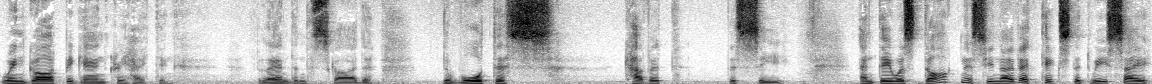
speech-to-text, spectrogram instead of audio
when God began creating the land and the sky, the, the waters covered the sea. And there was darkness. You know that text that we say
